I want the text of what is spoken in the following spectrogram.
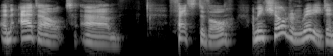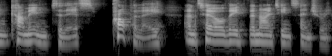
an adult um, festival. I mean, children really didn't come into this properly until the, the 19th century.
